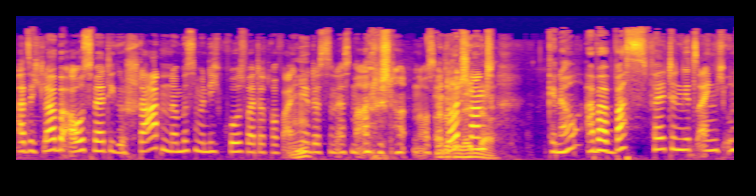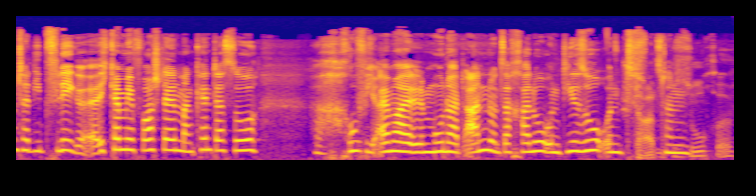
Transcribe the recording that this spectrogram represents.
Also ich glaube, auswärtige Staaten, da müssen wir nicht groß weiter drauf eingehen, mhm. das sind erstmal alle Staaten außer Andere Deutschland. Länder. Genau, aber was fällt denn jetzt eigentlich unter die Pflege? Ich kann mir vorstellen, man kennt das so, rufe ich einmal im Monat an und sag Hallo und dir so und Staatsbesuche. Dann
